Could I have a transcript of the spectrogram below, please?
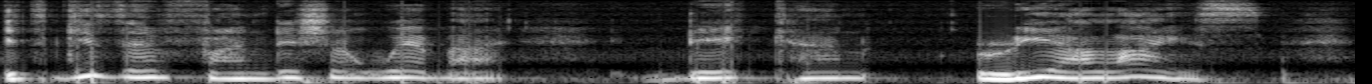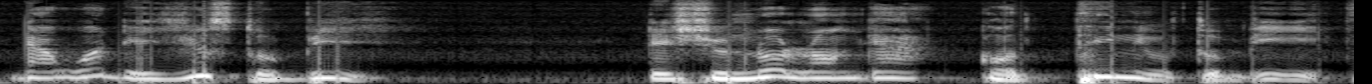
it gives them foundation whereby they can realize that what they used to be, they should no longer continue to be it.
